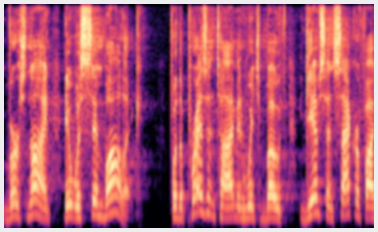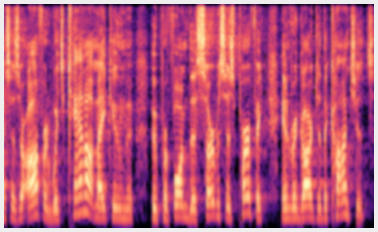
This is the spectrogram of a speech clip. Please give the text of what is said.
verse 9, it was symbolic for the present time in which both gifts and sacrifices are offered, which cannot make whom who perform the services perfect in regard to the conscience,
